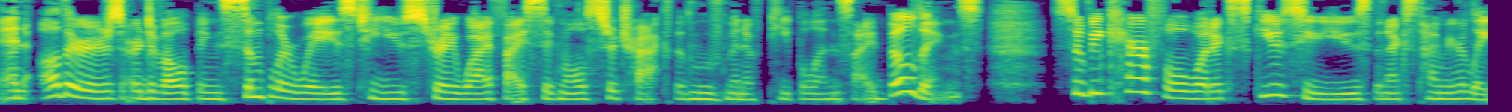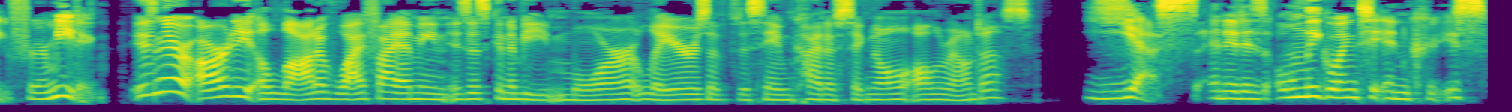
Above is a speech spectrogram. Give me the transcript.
and others are developing simpler ways to use stray Wi Fi signals to track the movement of people inside buildings. So be careful what excuse you use the next time you're late for a meeting. Isn't there already a lot of Wi Fi? I mean, is this going to be more layers of the same kind of signal all around us? Yes, and it is only going to increase.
